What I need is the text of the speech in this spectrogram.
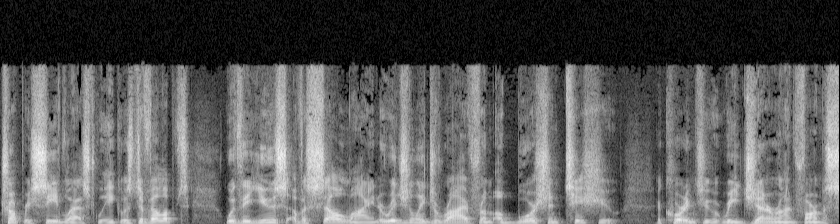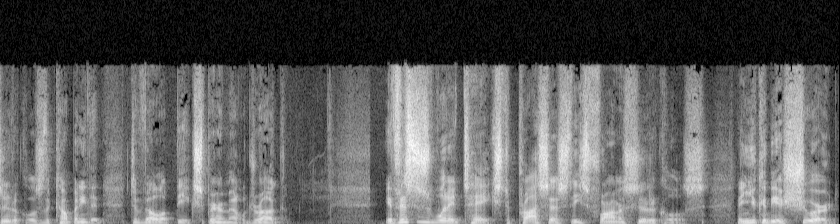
Trump received last week was developed with the use of a cell line originally derived from abortion tissue according to Regeneron Pharmaceuticals, the company that developed the experimental drug. If this is what it takes to process these pharmaceuticals, then you can be assured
